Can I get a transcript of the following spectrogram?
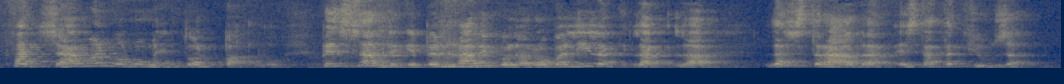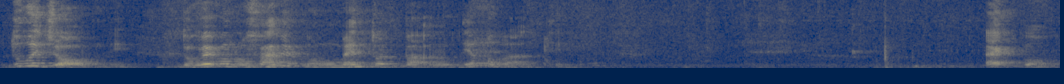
facciamo il monumento al palo. Pensate che per fare quella roba lì la, la, la, la strada è stata chiusa due giorni, dovevano fare il monumento al palo, andiamo avanti. Ecco,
